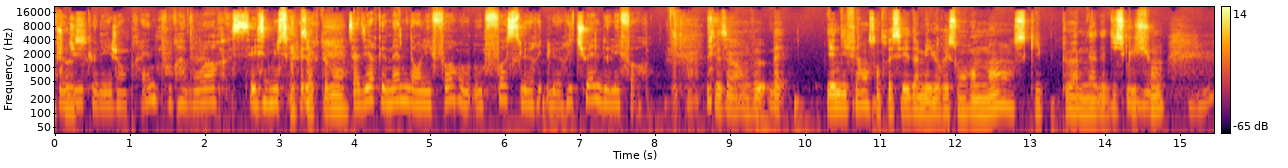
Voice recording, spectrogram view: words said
produits que les gens prennent pour avoir ces muscles. Exactement. C'est-à-dire que même dans l'effort, on, fausse le, rituel de l'effort. C'est ça, on veut. Ben, il y a une différence entre essayer d'améliorer son rendement, ce qui peut amener à des discussions, mhm.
